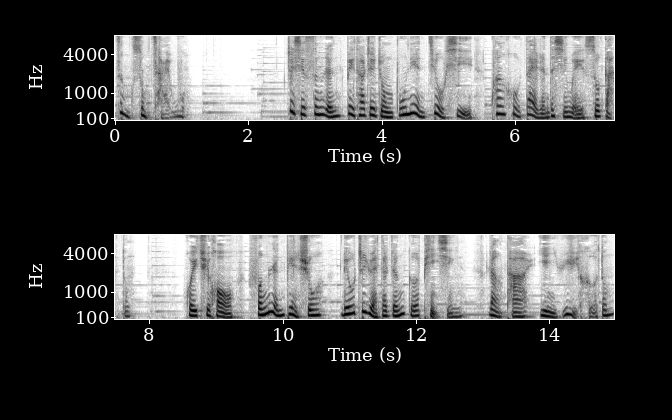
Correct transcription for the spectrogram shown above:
赠送财物。这些僧人被他这种不念旧戏、宽厚待人的行为所感动，回去后逢人便说刘知远的人格品行。让他隐喻河东。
